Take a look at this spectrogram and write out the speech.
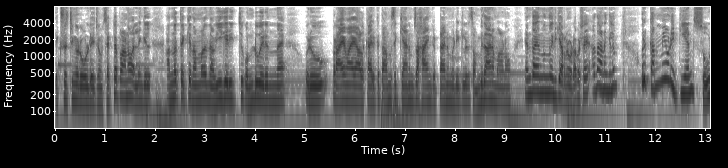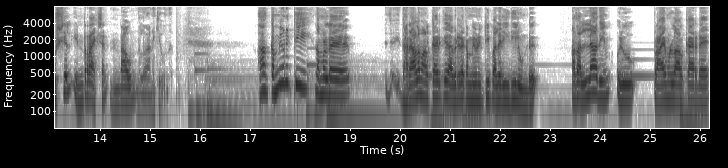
എക്സിസ്റ്റിംഗ് ഒരു ഓൾഡ് ഏജ് ഹോം സെറ്റപ്പാണോ അല്ലെങ്കിൽ അന്നത്തേക്ക് നമ്മൾ നവീകരിച്ച് കൊണ്ടുവരുന്ന ഒരു പ്രായമായ ആൾക്കാർക്ക് താമസിക്കാനും സഹായം കിട്ടാനും വേണ്ടിയിട്ടുള്ളൊരു സംവിധാനമാണോ? എന്താ എന്നൊന്നും എനിക്ക് അറിഞ്ഞുകൂടാ. പക്ഷേ അതാണെങ്കിലും ഒരു കമ്മ്യൂണിറ്റി ആൻഡ് സോഷ്യൽ ഇൻട്രാക്ഷൻ ഉണ്ടാവും എന്നുള്ളതാണ് എനിക്ക് തോന്നുന്നത്. ആ കമ്മ്യൂണിറ്റി നമ്മളുടെ ധാരാളം ആൾക്കാർക്ക് അവരുടെ കമ്മ്യൂണിറ്റി പല രീതിയിലുണ്ട്. അതല്ലാതെയും ഒരു പ്രായമുള്ള ആൾക്കാരുടെ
